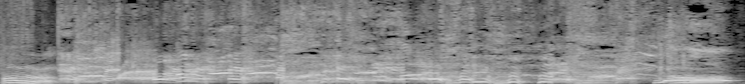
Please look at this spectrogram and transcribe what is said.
Mm. Yeah.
